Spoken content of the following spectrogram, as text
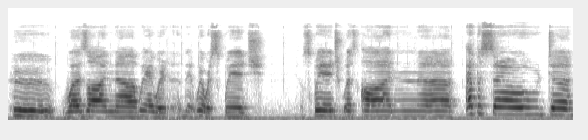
who was on uh, where where where was Squidge? Squidge was on uh, episode. Uh,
